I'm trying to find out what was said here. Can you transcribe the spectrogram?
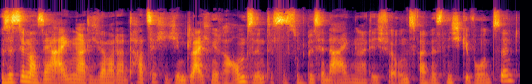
Es ist immer sehr eigenartig, wenn wir dann tatsächlich im gleichen Raum sind. Das ist so ein bisschen eigenartig für uns, weil wir es nicht gewohnt sind.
